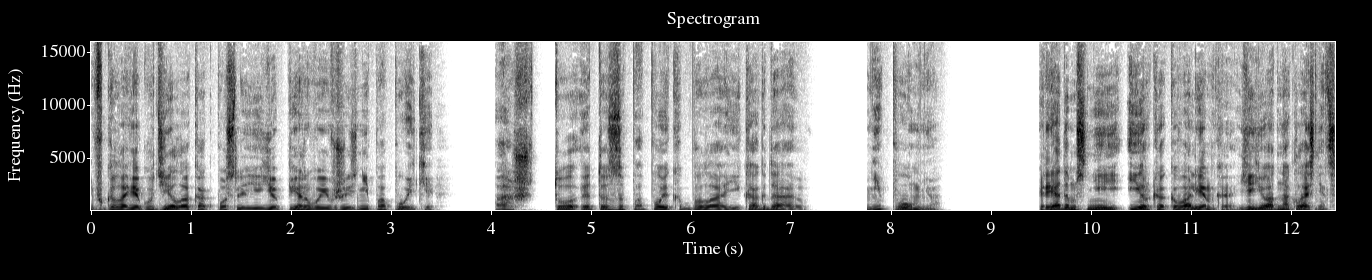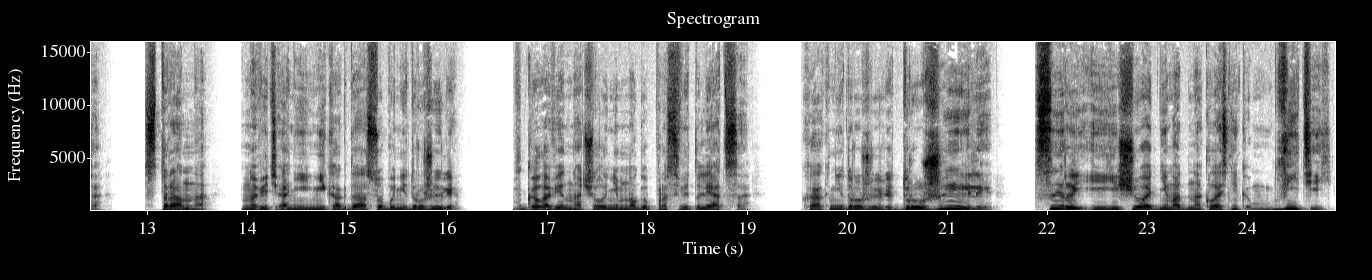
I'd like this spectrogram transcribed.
В голове гудело, как после ее первой в жизни попойки. «А что это за попойка была и когда?» «Не помню». Рядом с ней Ирка Коваленко, ее одноклассница. Странно, но ведь они никогда особо не дружили. В голове начало немного просветляться. Как не дружили? Дружили! С и еще одним одноклассником, Витей.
